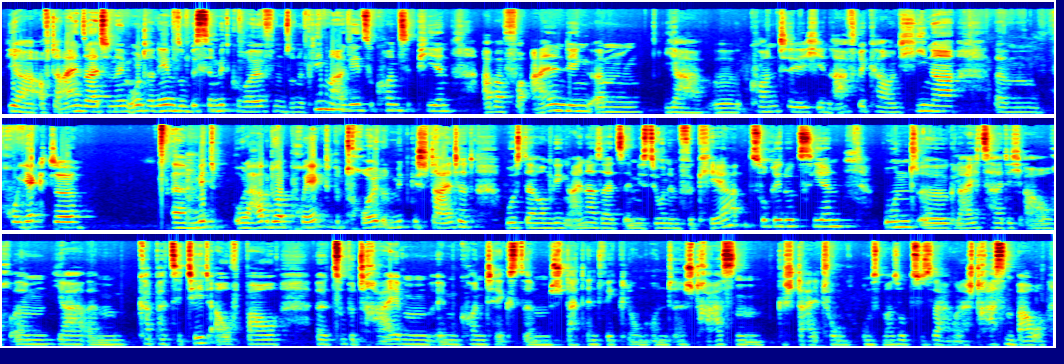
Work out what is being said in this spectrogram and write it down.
ja, auf der einen Seite im Unternehmen so ein bisschen mitgeholfen, so eine Klima-AG zu konzipieren, aber vor allen Dingen ähm, ja, äh, konnte ich in Afrika und China ähm, Projekte mit oder habe dort Projekte betreut und mitgestaltet, wo es darum ging, einerseits Emissionen im Verkehr zu reduzieren und äh, gleichzeitig auch ähm, ja, ähm, Kapazitetaufbau äh, zu betreiben im Kontext ähm, Stadtentwicklung und äh, Straßengestaltung, um es mal so zu sagen, oder Straßenbau.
